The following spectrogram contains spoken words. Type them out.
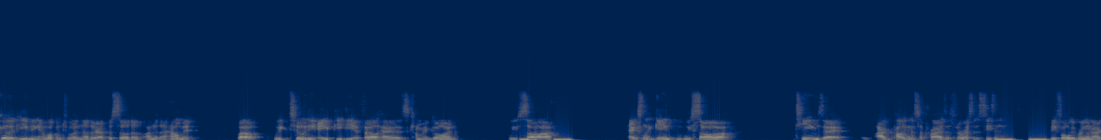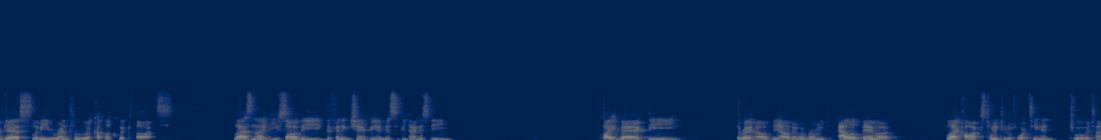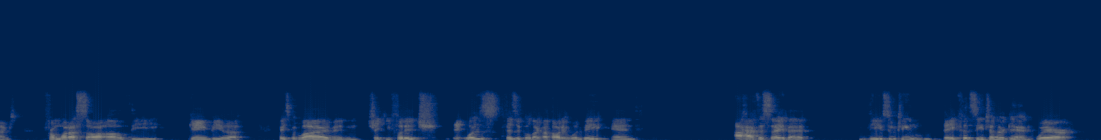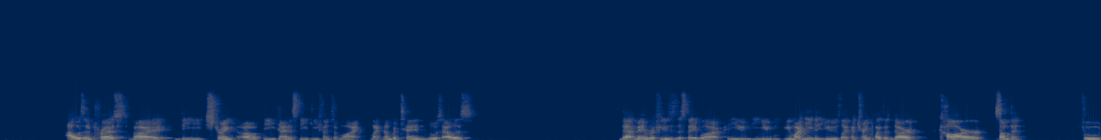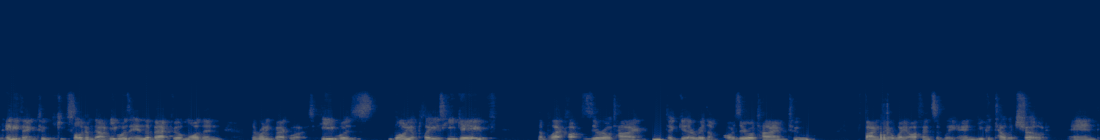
Good evening and welcome to another episode of Under the Helmet. Well, week two in the APDFL has come and gone. We saw excellent games. We saw teams that are probably going to surprise us for the rest of the season. Before we bring on our guests, let me run through a couple of quick thoughts. Last night, you saw the defending champion Mississippi Dynasty fight back the threat of the Alabama Alabama Blackhawks 22 to 14 in two overtimes. From what I saw of the game via Facebook Live and shaky footage, it was physical like I thought it would be, and I have to say that these two teams they could see each other again. Where I was impressed by the strength of the dynasty defensive line, like number 10 Lewis Ellis that man refuses to stay blocked. You you you might need to use like a tranquilizer dart, car, something, food, anything to slow him down. He was in the backfield more than the running back was. He was blowing up plays. He gave the Blackhawks zero time to get a rhythm or zero time to find their way offensively, and you could tell it showed. And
